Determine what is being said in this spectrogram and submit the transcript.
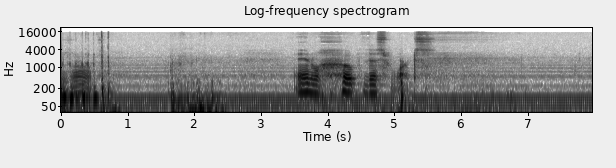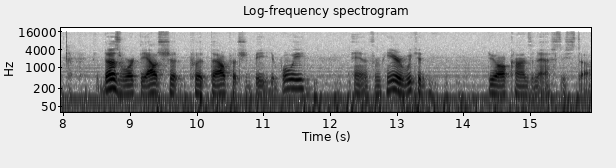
result and we'll hope this works. If it does work, the output the output should be your boy, and from here we could do all kinds of nasty stuff.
